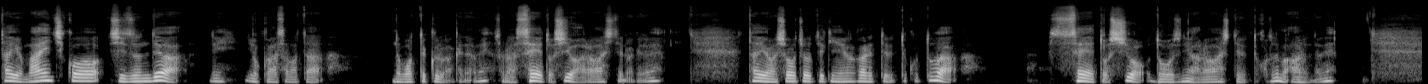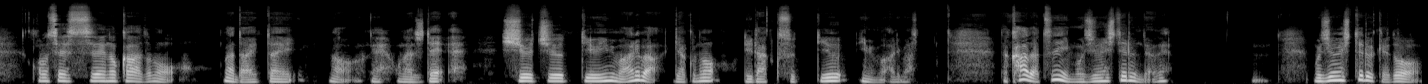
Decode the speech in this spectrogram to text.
太陽毎日こう沈んでは、ね、翌朝また昇ってくるわけだよね。それは生と死を表してるわけだよね。太陽が象徴的に描かれてるってことは、生と死を同時に表してるってことでもあるんだよね。この節制のカードも、まあ大体、まあね、同じで、集中っていう意味もあれば、逆のリラックスっていう意味もあります。カードは常に矛盾してるんだよね。矛盾してるけど、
